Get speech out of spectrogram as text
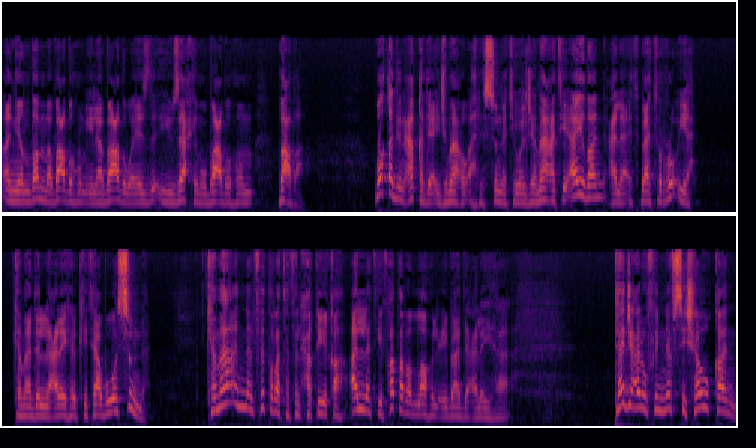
أن ينضم بعضهم إلى بعض ويزاحم بعضهم بعضا. وقد انعقد إجماع أهل السنة والجماعة أيضا على إثبات الرؤية كما دل عليها الكتاب والسنة. كما أن الفطرة في الحقيقة التي فطر الله العباد عليها تجعل في النفس شوقا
